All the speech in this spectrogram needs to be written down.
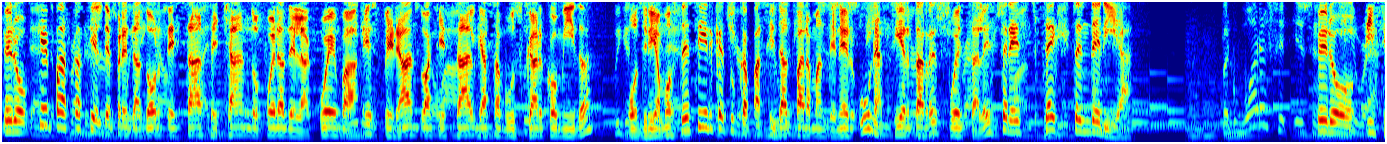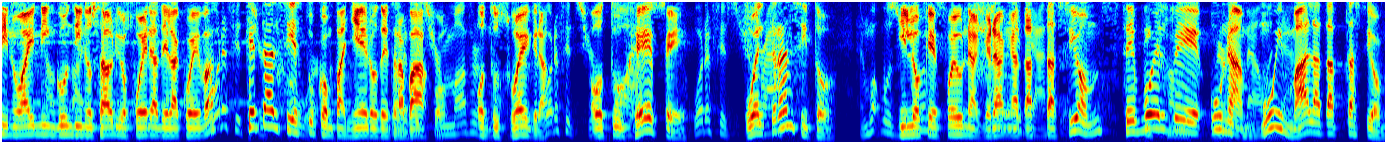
Pero, ¿qué pasa si el depredador te está acechando fuera de la cueva esperando a que salgas a buscar comida? Podríamos decir que tu capacidad para mantener una cierta respuesta al estrés se extendería. Pero, ¿y si no hay ningún dinosaurio fuera de la cueva? ¿Qué tal si es tu compañero de trabajo, o tu suegra, o tu jefe, o el tránsito? Y lo que fue una gran adaptación se vuelve una muy mala adaptación,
